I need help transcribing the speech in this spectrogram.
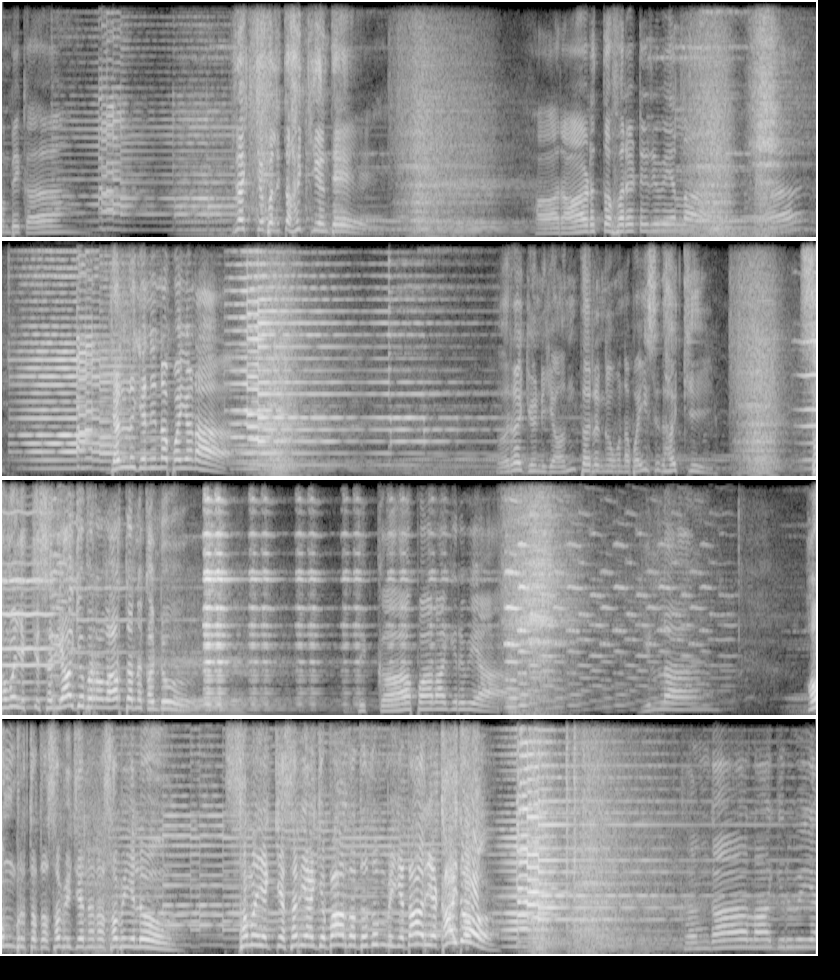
ಅಂಬಿಕಾ ಲಕ್ಕೆ ಬಲಿತ ಹಕ್ಕಿಯಂತೆ. ಹಾರಾಡುತ್ತಾ ಹೊರಟಿರುವೆಯಲ್ಲ? ಎಲ್ಲಿಗೆ ನಿನ್ನ ಪಯಣ? ಹೊರಗಿಣಿಯ ಅಂತರಂಗವನ್ನು ಬಯಸಿದ ಹಕ್ಕಿ ಸಮಯಕ್ಕೆ ಸರಿಯಾಗಿ ಬರಲಾರ್ದನ್ನ ಕಂಡು ದಿಕ್ಕಾಪಾಲಾಗಿರುವೆಯಾ ಇಲ್ಲ. ಅಮೃತದ ಸವಿಜನನ ಸಭೆಯಲು ಸಮಯಕ್ಕೆ ಸರಿಯಾಗಿ ಬಾರದ ದುಂಬಿಗೆ ದಾರಿಯ ಕಾಯ್ದು. ಕಂಗಾಲಾಗಿರುವೆಯ.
